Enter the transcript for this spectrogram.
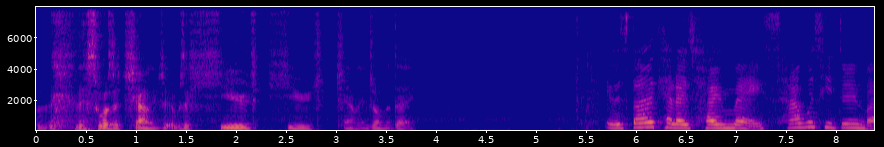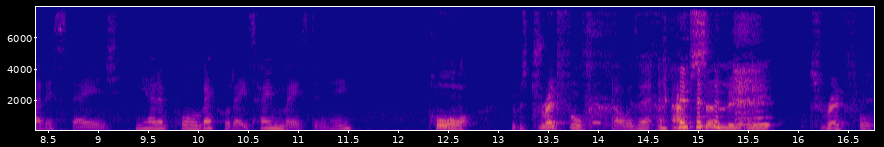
this was a challenge. It was a huge, huge challenge on the day. It was Barrichello's home race. How was he doing by this stage? He had a poor record at his home race, didn't he? Poor. It was dreadful. Oh, was it? Absolutely dreadful.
